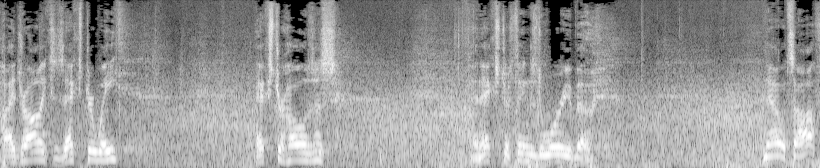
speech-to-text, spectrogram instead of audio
Hydraulics is extra weight, extra hoses, and extra things to worry about. Now it's off.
